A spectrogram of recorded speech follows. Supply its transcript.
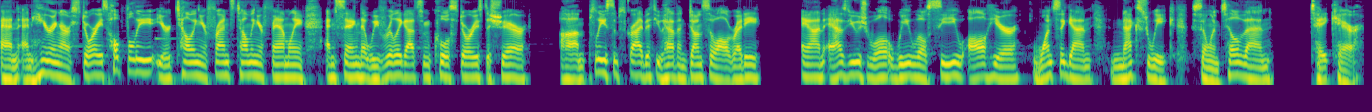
and, and hearing our stories. Hopefully, you're telling your friends, telling your family, and saying that we've really got some cool stories to share. Um, please subscribe if you haven't done so already. And as usual, we will see you all here once again next week. So until then, take care.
